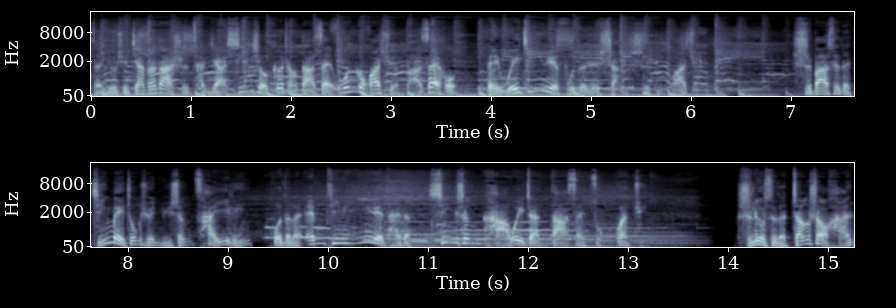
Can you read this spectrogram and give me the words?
在留学加拿大时参加新秀歌唱大赛温哥华选拔赛后，被维京音乐负责人赏识并挖掘。十八岁的景美中学女生蔡依林获得了 MTV 音乐台的新生卡位战大赛总冠军。十六岁的张韶涵，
